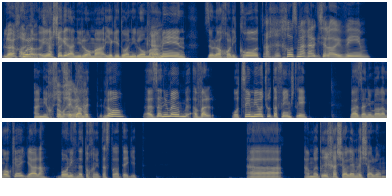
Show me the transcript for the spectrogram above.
לא יכול להיות. יש שיגיד, אני לא, יגידו, אני לא כן. מאמין, זה לא יכול לקרות. אחרי חוץ מהחלק של האויבים. אני חושב שגם לך? את... לא, אז אני אומר, אבל רוצים להיות שותפים שלי. ואז אני אומר להם, אוקיי, יאללה, בואו נבנה תוכנית אסטרטגית. המדריך השלם לשלום.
